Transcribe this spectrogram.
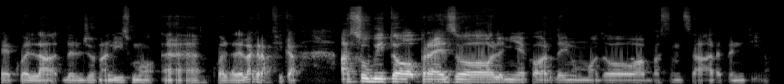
che quella del giornalismo, eh, quella della grafica, ha subito preso le mie corde in un modo abbastanza repentino.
